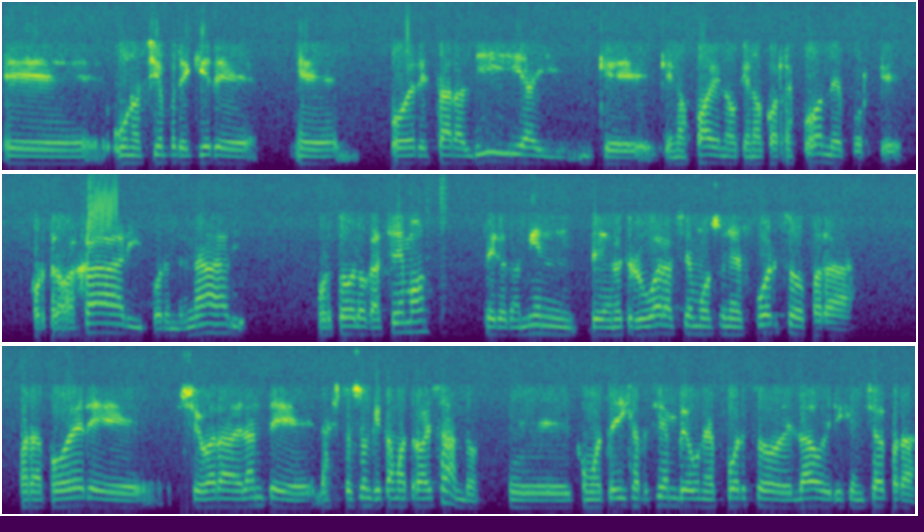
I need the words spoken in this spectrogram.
eh, uno siempre quiere eh, poder estar al día y, que, nos paguen lo que nos corresponde porque por trabajar y por entrenar y por todo lo que hacemos, pero también de nuestro lugar hacemos un esfuerzo para, para poder eh, llevar adelante la situación que estamos atravesando. Eh, como te dije recién, veo un esfuerzo del lado dirigencial para,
